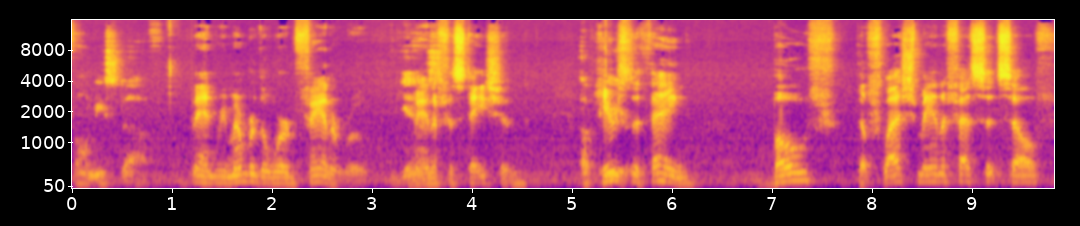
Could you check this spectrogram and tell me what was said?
phony stuff. And remember the word fanaru, Yes. manifestation. Appear. Here's the thing both the flesh manifests itself,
